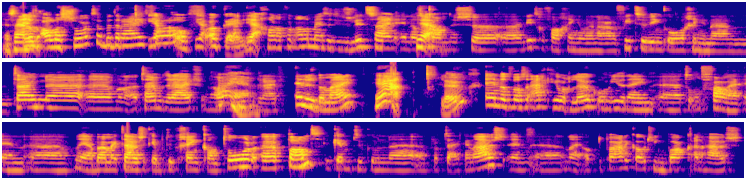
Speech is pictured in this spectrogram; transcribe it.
En zijn En- dat alle soorten bedrijven? Ja, of? ja, Oké, ja, gewoon van alle mensen die dus lid zijn. En dat kan dus, eh, eh, in dit geval gingen we naar een fietsenwinkel, we gingen naar een, tuin, eh, eh, van een tuinbedrijf, een Oh hoogtebedrijf. En dus bij mij. Ja, leuk. En dat was eigenlijk heel erg leuk om iedereen eh, te ontvangen. En eh, nou ja, bij mij thuis, ik heb natuurlijk geen kantoorpand. ik heb natuurlijk een, eh, praktijk aan huis. En nou ja, ook de paardencoachingbak aan huis.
